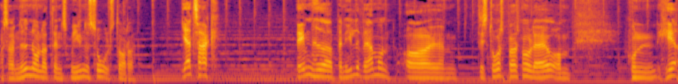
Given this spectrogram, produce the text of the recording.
Og så nedenunder den smilende sol står der, ja tak. Damen hedder Pernille Vermund, og øh, det store spørgsmål er jo, om hun her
